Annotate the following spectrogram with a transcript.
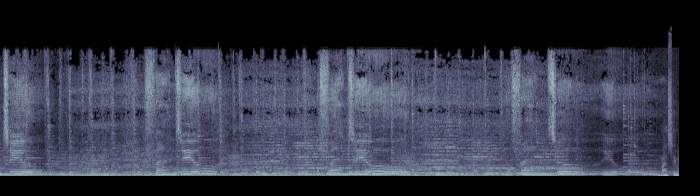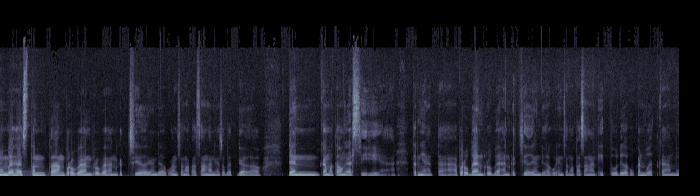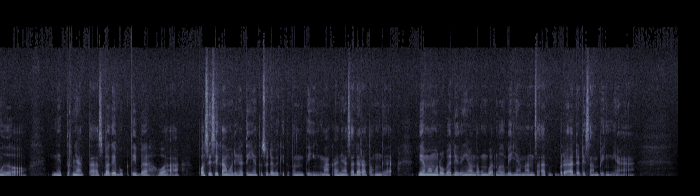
Masih membahas tentang perubahan-perubahan kecil yang dilakukan sama pasangan ya sobat galau. Dan kamu tahu nggak sih ya, ternyata perubahan-perubahan kecil yang dilakuin sama pasangan itu dilakukan buat kamu loh. Ini ternyata sebagai bukti bahwa posisi kamu di hatinya itu sudah begitu penting. Makanya sadar atau enggak, dia mau merubah dirinya untuk membuatmu lebih nyaman saat berada di sampingnya.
